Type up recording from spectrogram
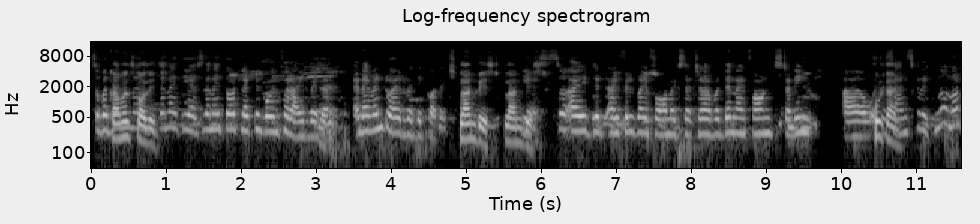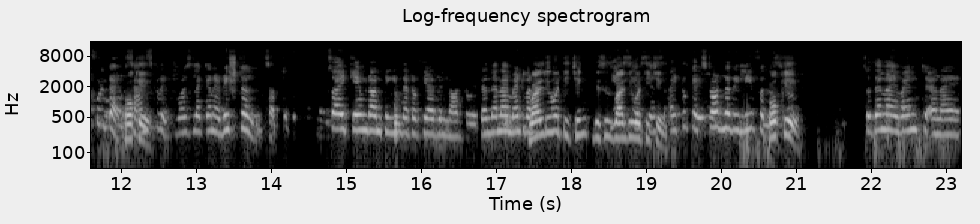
So, but Kamal's then, College. Then I yes, then I thought let me go in for Ayurveda, and I went to Ayurvedic college. Plant based, plant Yes. based. So I did. I filled my form, etc. But then I found studying uh, Full time. Sanskrit. No, not full time. Okay. Sanskrit was like an additional subject. So I came down thinking that okay, I will not do it. And then I met one. While you were teaching, this is Yes, while you were yes, yes. I took extraordinary leave for this. Okay. So then I went and I,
